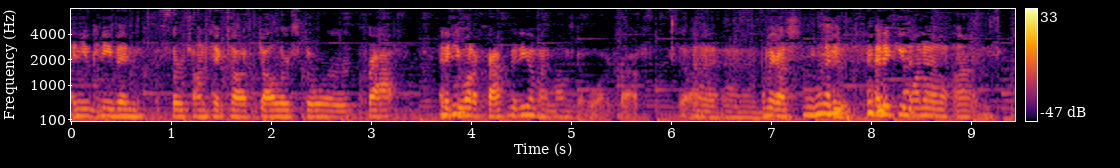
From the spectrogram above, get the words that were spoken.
And you can even search on TikTok, dollar store craft. And if you mm-hmm. want a craft video, my mom's got a lot of crafts. So, uh, um, oh my gosh. and if you want to, um,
